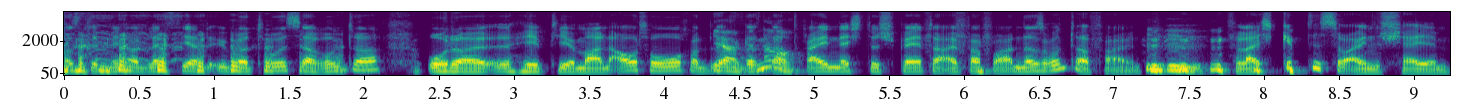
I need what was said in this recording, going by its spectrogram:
aus dem Meer und lässt die halt über Tulsa runter oder hebt hier mal ein Auto hoch und ja, lässt genau. das dann drei Nächte später einfach woanders runterfallen. Vielleicht gibt es so einen Schelm.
